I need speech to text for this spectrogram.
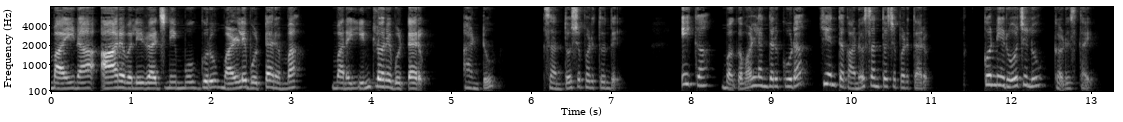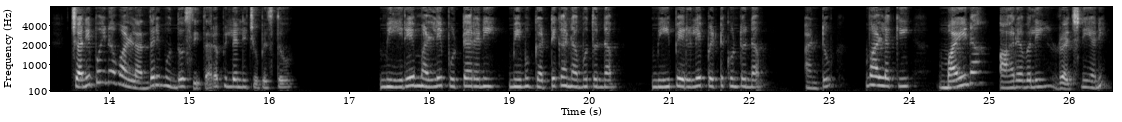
మైనా ఆరవలి రజని ముగ్గురు మళ్ళీ బుట్టారమ్మా మన ఇంట్లోనే బుట్టారు అంటూ సంతోషపడుతుంది. ఇక మగవాళ్ళందరూ కూడా ఎంతగానో సంతోషపడతారు. కొన్ని రోజులు గడుస్తాయి. చనిపోయిన వాళ్ళందరి ముందు సీతార పిల్లల్ని చూపిస్తూ మీరే మళ్ళీ పుట్టారని మేము గట్టిగా నమ్ముతున్నాం. మీ పేరులే పెట్టుకుంటున్నాం అంటూ వాళ్ళకి మైనా ఆరవలి రజని అని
